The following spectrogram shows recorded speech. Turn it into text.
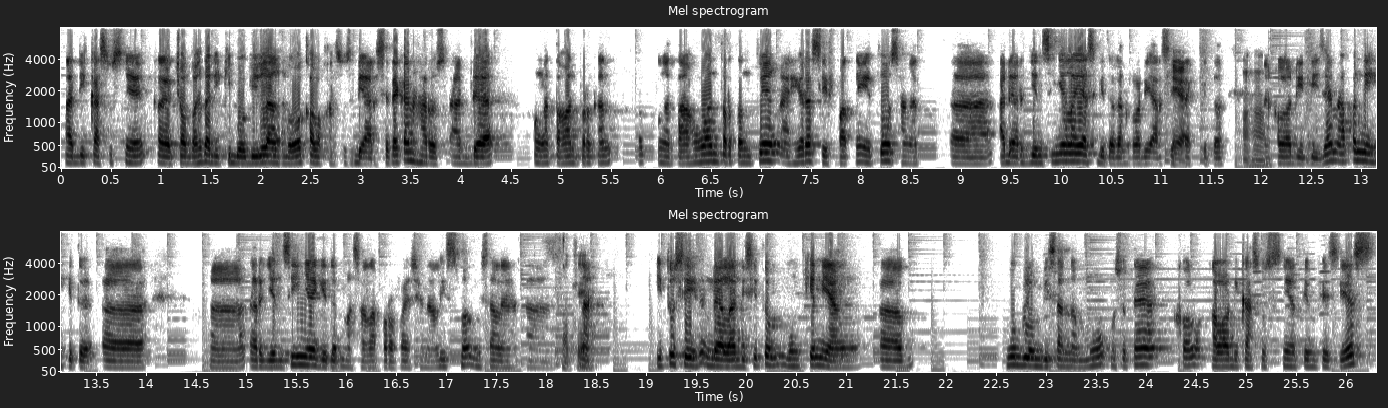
tadi kasusnya kayak contohnya tadi Kibo bilang bahwa kalau kasus di arsitek kan harus ada pengetahuan pengetahuan tertentu yang akhirnya sifatnya itu sangat uh, ada urgensinya lah ya segitu kan kalau di arsitek yeah. gitu. Uh-huh. Nah kalau di desain apa nih gitu uh, uh, urgensinya gitu masalah profesionalisme misalnya. Uh, okay. Nah itu sih kendala di situ mungkin yang uh, gue belum bisa nemu maksudnya kalau kalau di kasusnya tim Vicious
